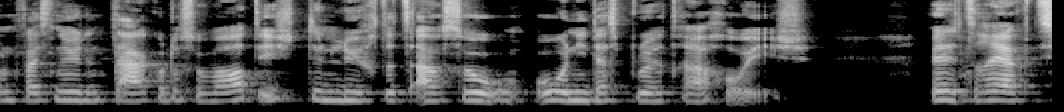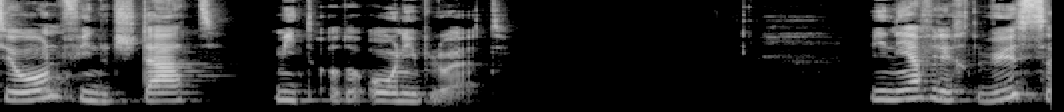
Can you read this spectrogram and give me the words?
und weiß nicht, einen Tag oder so wartest, dann leuchtet es auch so, ohne dass Blut dran ist. Weil die Reaktion findet statt, mit oder ohne Blut. Wie ihr vielleicht wisst,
